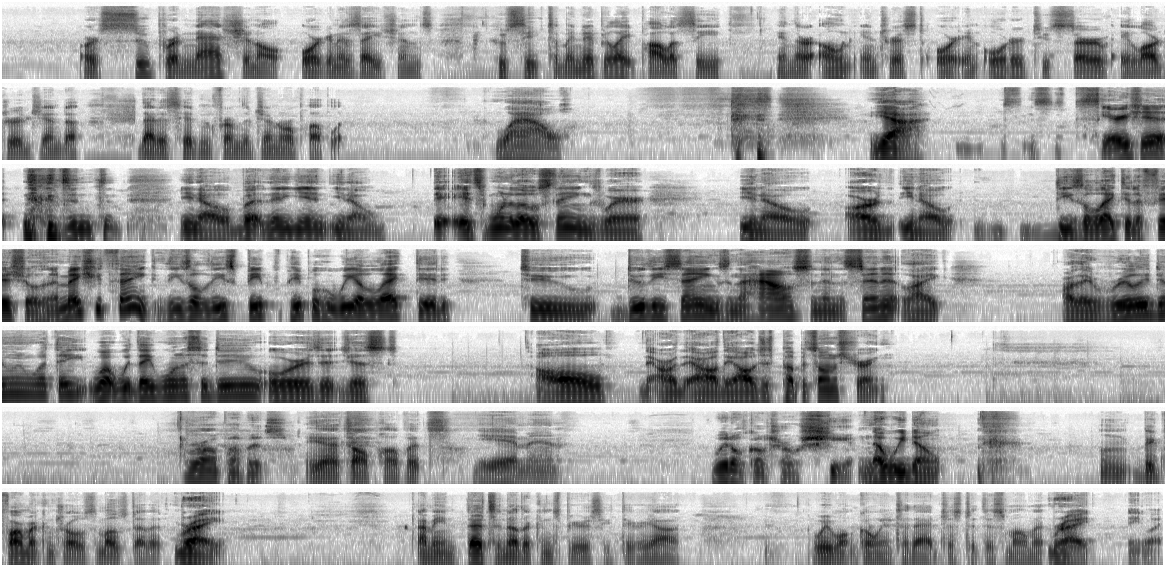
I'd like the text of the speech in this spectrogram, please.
or supranational organizations who seek to manipulate policy in their own interest or in order to serve a larger agenda that is hidden from the general public. Wow. yeah. Scary shit. you know, but then again, you know, it's one of those things where, you know, are you know these elected officials and it makes you think these are these people people who we elected to do these things in the house and in the senate like are they really doing what they what they want us to do or is it just all are they, are they all just puppets on a string we're all puppets yeah it's all puppets yeah man we don't control shit no we don't Mm, Big Pharma controls most of it. Right. I mean, that's another conspiracy theory. I, we won't go into that just at this moment. Right. Anyway.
